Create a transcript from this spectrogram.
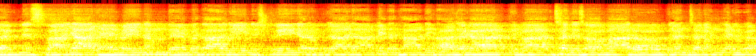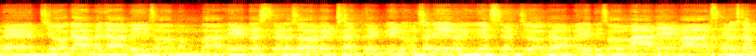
पुरुषेशरुद्रायदग्निस्वायायैवैनम् देवतानि निष्क्रियरुद्रायापि तथाति भाजगार्तिमार्च्छति सोमारौद्रम् चरुण्डर्ववेद्योगामया वै सोमम् वा एतस्य रसो यस्य ज्योगामयति सोमा देवा सरसं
